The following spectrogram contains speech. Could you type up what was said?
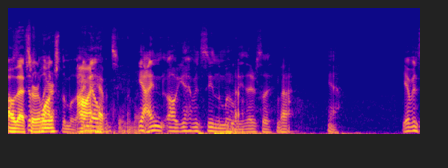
Oh, that's just earlier? Watch the movie. Oh, I know- haven't seen the movie. Yeah, I, oh, you haven't seen the movie. There's a nah. yeah. You haven't.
